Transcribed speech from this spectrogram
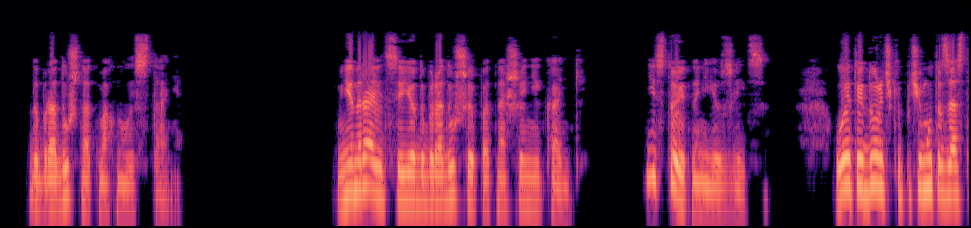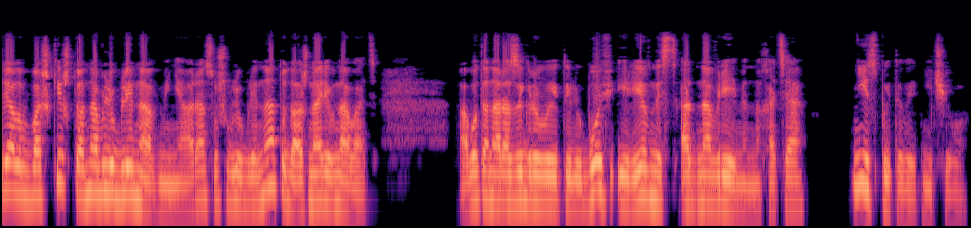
— добродушно отмахнулась Таня. Мне нравится ее добродушие по отношению к Аньке. Не стоит на нее злиться. У этой дурочки почему-то застряло в башке, что она влюблена в меня, а раз уж влюблена, то должна ревновать. А вот она разыгрывает и любовь, и ревность одновременно, хотя не испытывает ничего.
